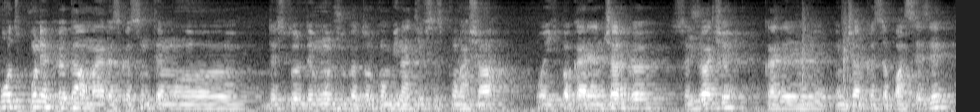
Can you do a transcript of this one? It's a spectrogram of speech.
Pot spune că da, mai ales că suntem uh, destul de mulți jucători combinativi, să spun așa. O echipă care încearcă să joace, care încearcă să paseze,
